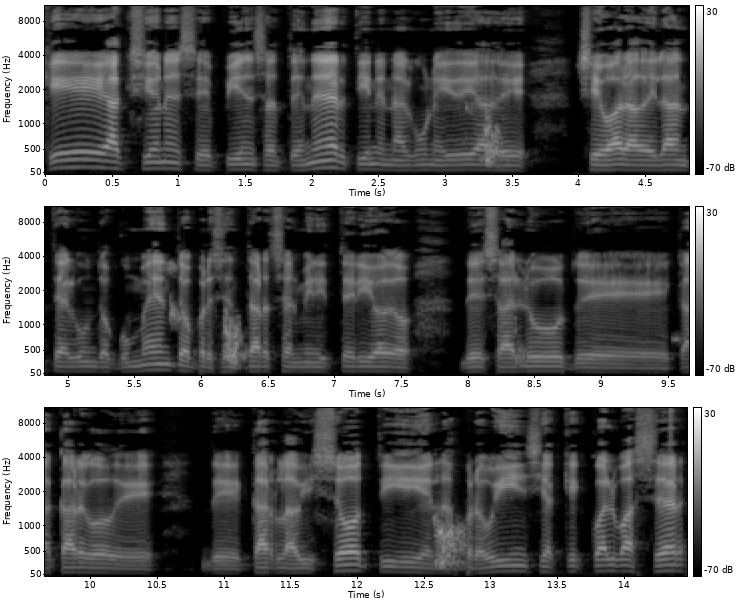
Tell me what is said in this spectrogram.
¿qué acciones se piensan tener? ¿Tienen alguna idea de llevar adelante algún documento, presentarse al Ministerio de Salud eh, a cargo de, de, Carla Bisotti en las provincias? ¿Qué, ¿Cuál va a ser,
